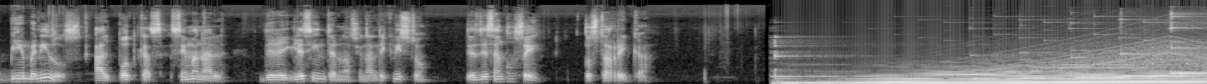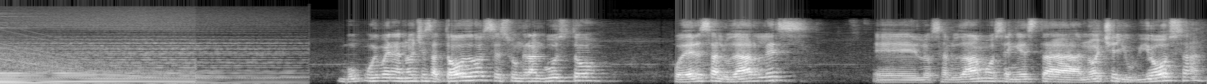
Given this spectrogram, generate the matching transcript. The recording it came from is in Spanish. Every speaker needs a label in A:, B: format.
A: Bienvenidos al podcast semanal de la Iglesia Internacional de Cristo desde San José, Costa Rica.
B: Muy buenas noches a todos, es un gran gusto poder saludarles. Eh, los saludamos en esta noche lluviosa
